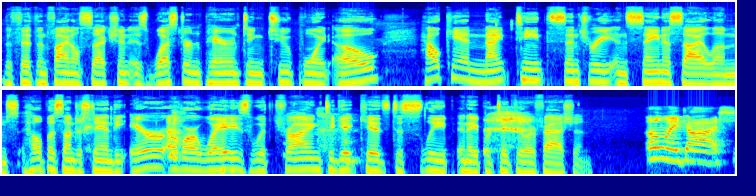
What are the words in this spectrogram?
The fifth and final section is Western Parenting 2.0. How can 19th century insane asylums help us understand the error of our ways with trying to get kids to sleep in a particular fashion? Oh my gosh.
